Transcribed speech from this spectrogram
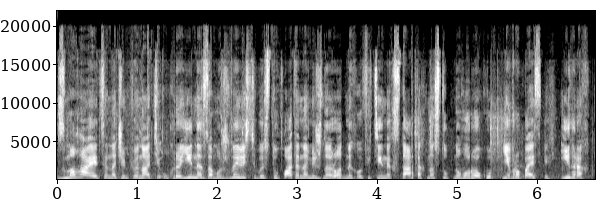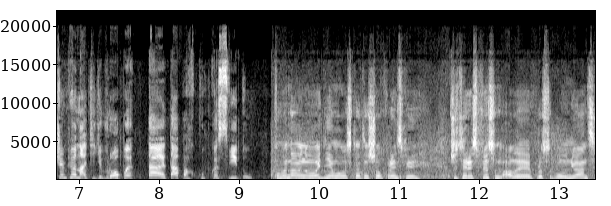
Змагається на чемпіонаті України за можливість виступати на міжнародних офіційних стартах наступного року, європейських іграх, чемпіонаті Європи та етапах Кубка світу. Комбінованому виді я можу сказати, що в принципі 4 з плюсом, але просто був нюанс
